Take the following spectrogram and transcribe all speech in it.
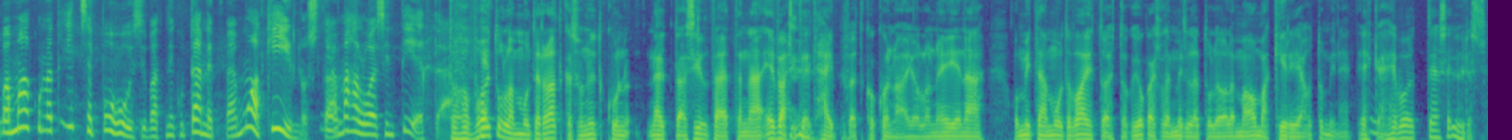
vaan maakunnat itse puhuisivat niin kuin tänne päin. Mua kiinnostaa, mä haluaisin tietää. Tuohon voi tulla muuten ratkaisu nyt, kun näyttää siltä, että nämä evästeet häipyvät kokonaan, jolloin ei enää ole mitään muuta vaihtoehtoa, kun jokaisella medialla tulee olemaan oma kirjautuminen. Ehkä he voivat tehdä se yhdessä.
